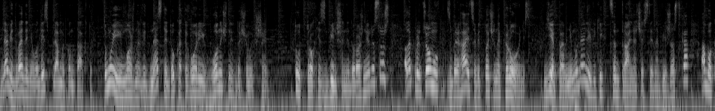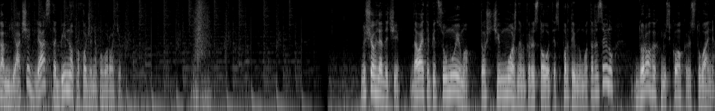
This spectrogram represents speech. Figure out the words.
для відведення води з плями контакту, тому її можна віднести до категорії гоночних дощових шин. Тут трохи збільшений дорожній ресурс, але при цьому зберігається відточена керованість. Є певні моделі, в яких центральна частина більш жорстка, а бока для стабільного проходження поворотів. Ну що, глядачі, давайте підсумуємо, тож чим можна використовувати спортивну моторезину в дорогах міського користування.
